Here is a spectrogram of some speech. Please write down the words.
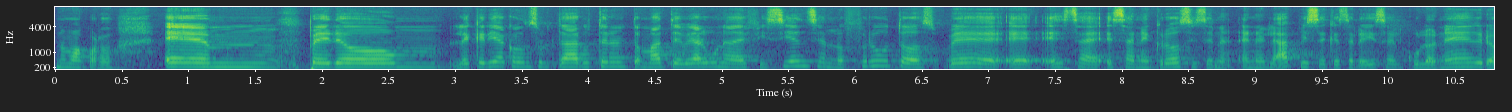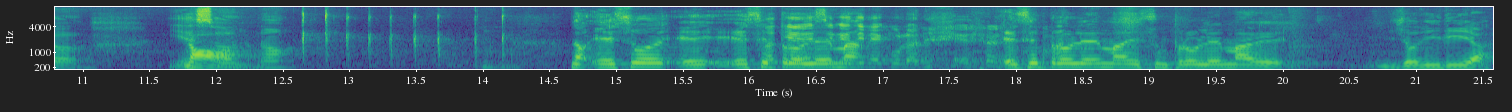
No me acuerdo. Em, pero mm, le quería consultar, ¿usted en el tomate ve alguna deficiencia en los frutos? ¿Ve eh, esa, esa necrosis en el, en el ápice que se le dice el culo negro? ¿Y No, eso? no. No. No, eso, eh, ese no quiere decir problema. que tiene culo negro. Ese problema es un problema de, yo diría,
